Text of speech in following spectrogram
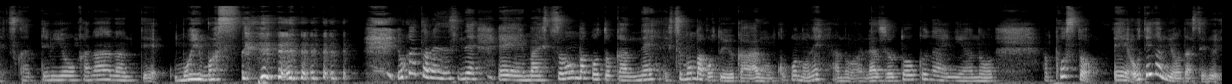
ー、使ってみようかななんて思います。よかったらですね、えー、まあ、質問箱とかね、質問箱というか、あの、ここのね、あの、ラジオトーク内に、あの、ポスト、えー、お手紙を出せる、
